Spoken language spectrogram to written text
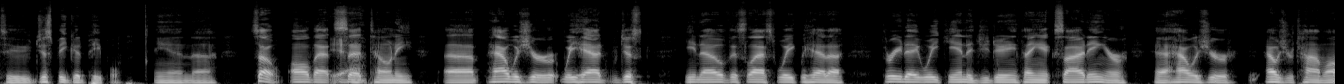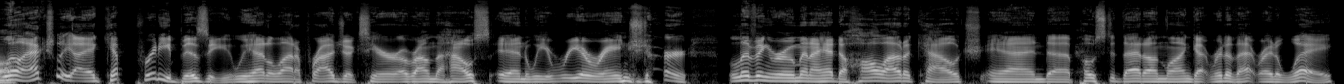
to just be good people and uh, so all that yeah. said Tony uh, how was your we had just you know, this last week we had a three day weekend. Did you do anything exciting or how was your how was your time off? Well, actually, I kept pretty busy. We had a lot of projects here around the house, and we rearranged our living room, and I had to haul out a couch and uh, posted that online. Got rid of that right away,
